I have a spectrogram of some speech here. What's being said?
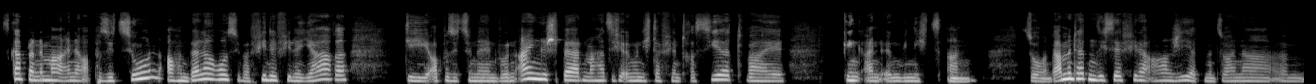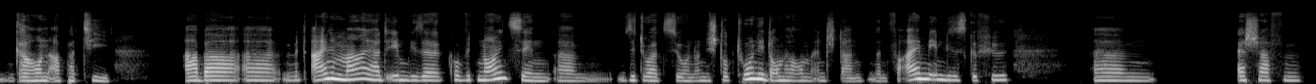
Es gab dann immer eine Opposition, auch in Belarus über viele, viele Jahre. Die Oppositionellen wurden eingesperrt, man hat sich irgendwie nicht dafür interessiert, weil ging einen irgendwie nichts an. So, und damit hatten sich sehr viele arrangiert mit so einer ähm, grauen Apathie. Aber äh, mit einem Mal hat eben diese Covid-19-Situation ähm, und die Strukturen, die drumherum entstanden sind, vor allem eben dieses Gefühl ähm, erschaffen,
